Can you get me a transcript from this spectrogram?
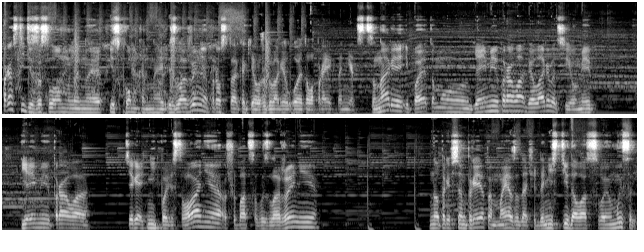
Простите за сломленное и скомканное изложение, просто, как я уже говорил, у этого проекта нет сценария, и поэтому я имею право оговариваться, я умею... Я имею право терять нить повествования, ошибаться в изложении, но при всем при этом моя задача донести до вас свою мысль,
